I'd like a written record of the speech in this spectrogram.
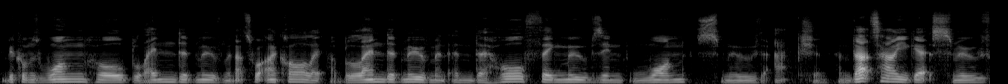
It becomes one whole blended movement. That's what I call it, a blended movement, and the whole thing moves in one smooth action. And that's how you get smooth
